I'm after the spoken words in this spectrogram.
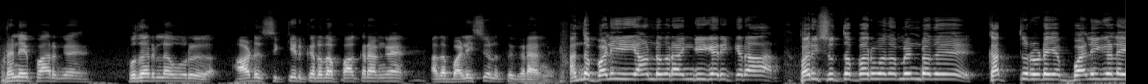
உடனே பாருங்க புதரில் ஒரு ஆடு சிக்கி இருக்கிறத பார்க்குறாங்க. அதை பலி செலுத்துகிறாங்க. அந்த பலியை ஆண்டவர் அங்கீகரிக்கிறார். பரிசுத்த பருவதம் என்பது கத்தருடைய பலிகளை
